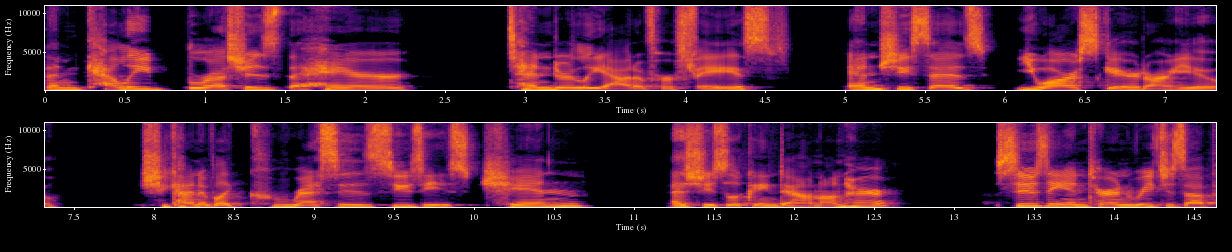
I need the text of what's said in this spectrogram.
then Kelly brushes the hair tenderly out of her face. And she says, You are scared, aren't you? She kind of like caresses Susie's chin as she's looking down on her. Susie, in turn, reaches up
